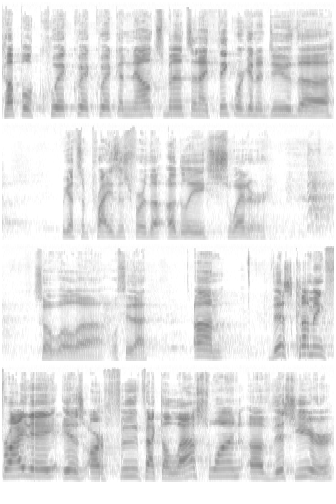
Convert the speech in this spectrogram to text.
Couple quick, quick, quick announcements, and I think we're going to do the. We got some prizes for the ugly sweater, so we'll uh, we'll see that. Um, this coming Friday is our food. In fact, the last one of this year.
